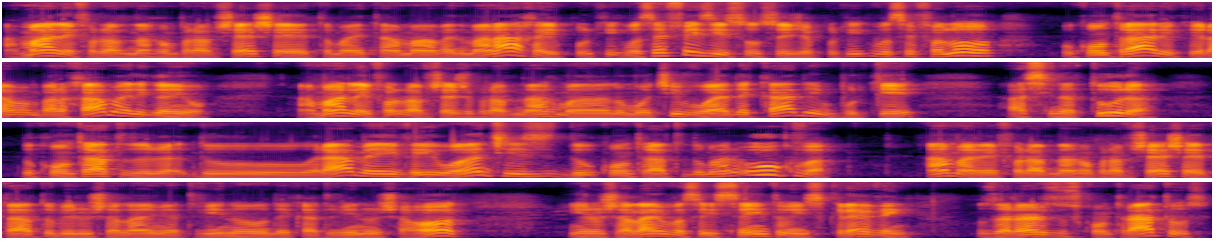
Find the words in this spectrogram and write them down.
Amalei falou Nachman para Avsheshet, Tomaitama Marachai, por que você fez isso? Ou seja, por que você falou o contrário, que o Barahama ele ganhou? Amalei falou Avsheshet para Nachman, o motivo é Dekadim, porque a assinatura do contrato do, do Ramei veio antes do contrato do Mar Ukva. Amalei falou Nachman para Avsheshet, Tato Birushalayim Yatvino Dekatvino Shahot. Em Jerusalém vocês sentam e escrevem os horários dos contratos,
